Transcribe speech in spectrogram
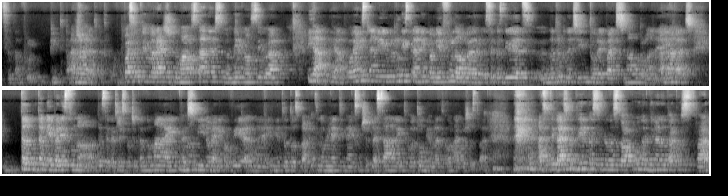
se tam pit, pa Aha. živeti pa se potem reči, doma ostaneš, si mirna oseba. Ja, ja, po eni strani, po drugi strani pa mi je ful dobro se pa zdivjati na drug način, torej pač na odru, a ne, in Aha. pač Tam, tam je pa res puno, da se pač res počutim doma in pač Mhm. ni nobenih ovir. ne, In je to, to sploh recimo Viljentine, ki sem še plesala in tako, to mi je bila tako najboljša stvar. A se ti kdaj zgodi, da si na nastopu naredila eno tako stvar,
